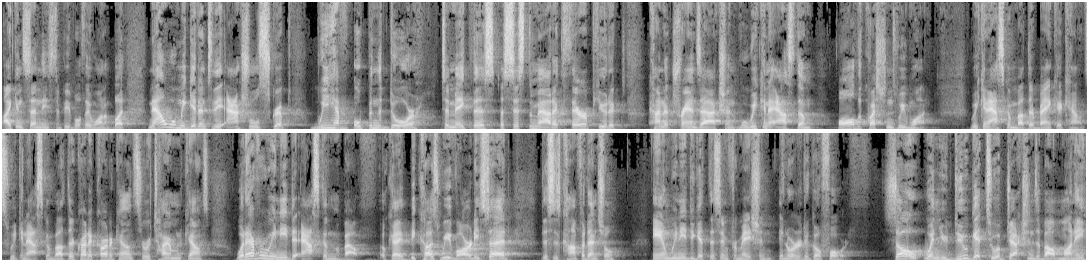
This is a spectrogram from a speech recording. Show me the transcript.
I can send these to people if they want them. But now when we get into the actual script, we have opened the door to make this a systematic, therapeutic kind of transaction where we can ask them all the questions we want. We can ask them about their bank accounts. We can ask them about their credit card accounts, their retirement accounts, whatever we need to ask them about. Okay? Because we've already said this is confidential and we need to get this information in order to go forward. So when you do get to objections about money,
